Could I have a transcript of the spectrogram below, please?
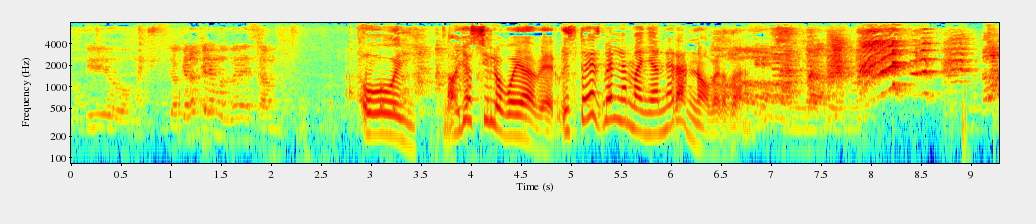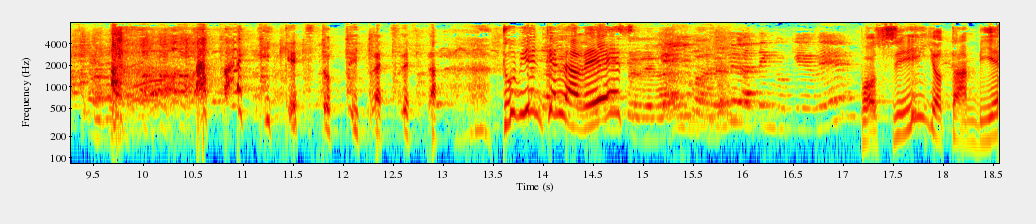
convivio macho. Lo que no queremos ver es a Uy, no, yo sí lo voy a ver. ¿Ustedes ven la mañanera? No, ¿verdad? Ay, qué estúpida es esta. ¿Tú bien que la ves? Yo la tengo que ver. Pues sí, yo también.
